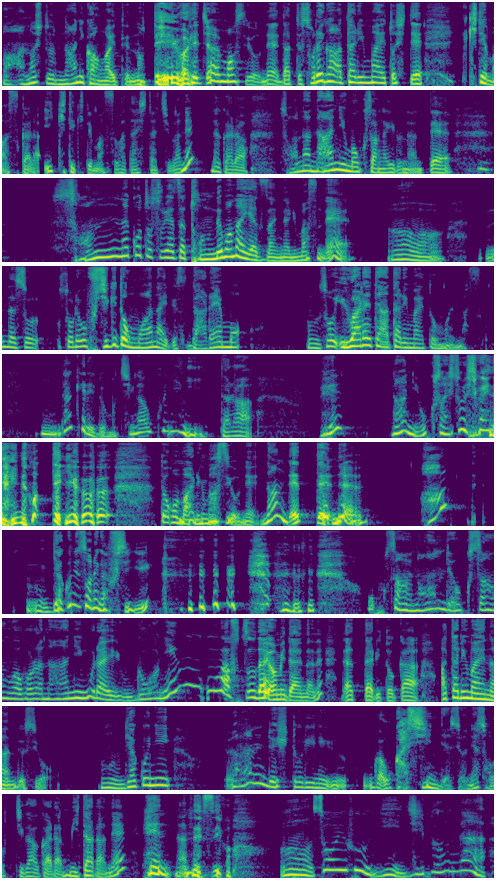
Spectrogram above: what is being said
あの人何考えてんのって言われちゃいますよね。だってそれが当たり前として来てますから、生きてきてます、私たちはね。だから、そんな何人も奥さんがいるなんて、そんなことする奴はとんでもない奴になりますね。うん。で、そ、それを不思議と思わないです。誰も。うん、そう言われて当たり前と思います。うん、だけれども違う国に行ったら、え何？奥さん一人しかいないの？っていう とこもありますよね。なんで？ってね。は？逆にそれが不思議？奥さん、なんで奥さんはほら7人ぐらい、5人は普通だよみたいなね、だったりとか、当たり前なんですよ。うん、逆に、なんで一人がおかしいんですよね。そっち側から見たらね。変なんですよ。うん、そういうふうに自分が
